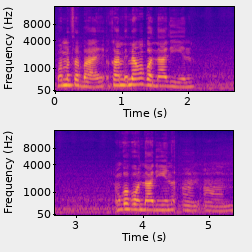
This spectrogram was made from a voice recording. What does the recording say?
What am I for buy? Okay, I'm gonna go Nadine. I'm gonna go Nadine and um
